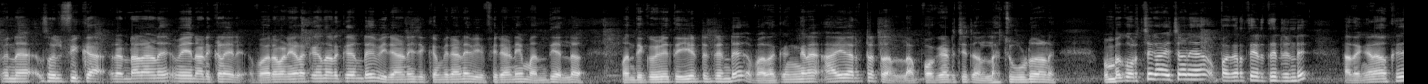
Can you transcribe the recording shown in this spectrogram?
പിന്നെ സുൽഫിക്ക രണ്ടാളാണ് മെയിൻ അടുക്കളയിൽ അപ്പോൾ ഓരോ പണികളൊക്കെ നടക്കുന്നുണ്ട്. ബിരിയാണി ചിക്കൻ ബിരിയാണി ബീഫ് ബിരിയാണി മന്തി അല്ലോ മന്തിക്കുഴി തീ ഇട്ടിട്ടുണ്ട്. അപ്പോൾ അതൊക്കെ ഇങ്ങനെ ആയി വരട്ടെ നല്ല പുക അടിച്ചിട്ട് നല്ല ചൂടുമാണ്. മുമ്പ് കുറച്ച് കാഴ്ചകൾ ഞാൻ പകർത്തി എടുത്തിട്ടുണ്ട്. അതെങ്ങനെ നമുക്ക്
